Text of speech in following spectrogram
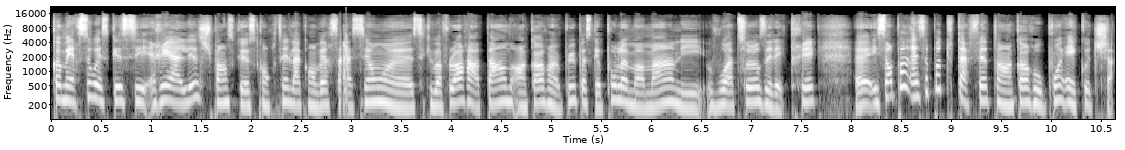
commerciaux. Est-ce que c'est réaliste? Je pense que ce qu'on retient de la conversation, euh, c'est qu'il va falloir attendre encore un peu parce que pour le moment, les voitures électriques, euh, ils sont pas, sont pas tout à fait encore au point et coûtent cher.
